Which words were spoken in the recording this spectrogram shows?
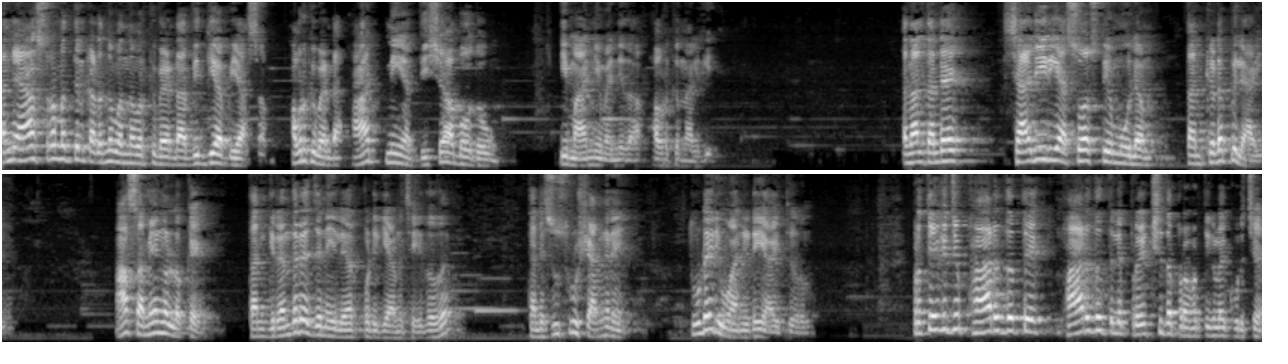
തന്റെ ആശ്രമത്തിൽ കടന്നു വന്നവർക്ക് വേണ്ട വിദ്യാഭ്യാസം അവർക്ക് വേണ്ട ആത്മീയ ദിശാബോധവും ഈ മാന്യ വന്യത അവർക്ക് നൽകി. എന്നാൽ തന്റെ ശാരീരിക അസ്വാസ്ഥ്യം മൂലം താൻ കിടപ്പിലായി. ആ സമയങ്ങളിലൊക്കെ താൻ ഗ്രന്ഥരചനയിൽ ഏർപ്പെടുകയാണ് ചെയ്തത്. തന്റെ ശുശ്രൂഷ അങ്ങനെ തുടരുവാൻ ഇടയായിത്തീർന്നു പ്രത്യേകിച്ച് ഭാരതത്തെ ഭാരതത്തിലെ പ്രേക്ഷിത പ്രവൃത്തികളെ കുറിച്ച്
